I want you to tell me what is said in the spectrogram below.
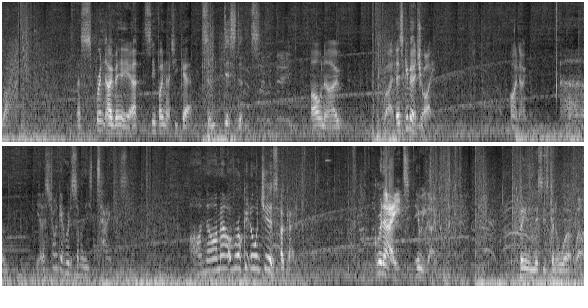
Right. Let's sprint over here, see if I can actually get some distance. Oh no. Right, let's give it a try. I know. Um, yeah, let's try and get rid of some of these tanks. Oh no, I'm out of rocket launchers. Okay. Grenades. Here we go feeling this is going to work well.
